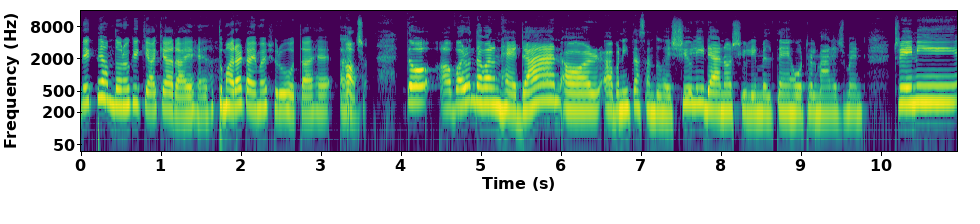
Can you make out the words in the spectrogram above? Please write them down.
देखते हैं हम दोनों की क्या क्या राय है। तुम्हारा टाइमर शुरू होता है। अच्छा। तो वरुण धवन है डैन और बनीता संधू है शिवली। डैन और शिवली मिलते हैं होटल मैनेजमेंट ट्रेनी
